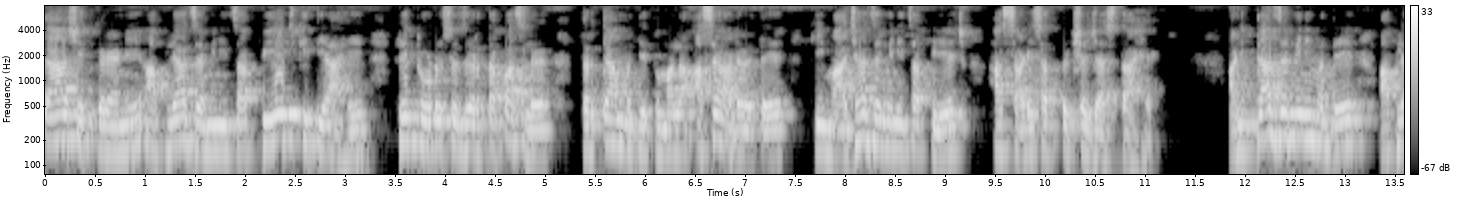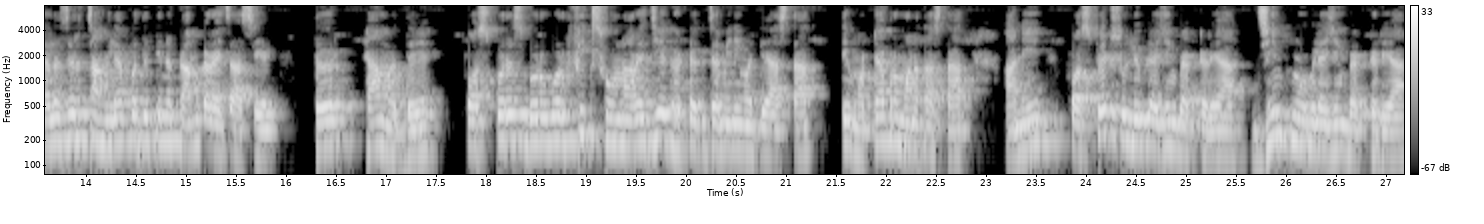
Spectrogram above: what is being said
त्या शेतकऱ्यांनी आपल्या जमिनीचा पीएच किती आहे हे थोडंसं जर तपासलं तर त्यामध्ये तुम्हाला असं आढळतंय की माझ्या जमिनीचा पीएच हा साडेसात पेक्षा जास्त आहे. आणि त्या जमिनीमध्ये आपल्याला जर चांगल्या पद्धतीनं काम करायचं असेल तर ह्यामध्ये फॉस्फरस बरोबर फिक्स होणारे जे घटक जमिनीमध्ये असतात ते मोठ्या प्रमाणात असतात. आणि phosphate solubilising bacteria zinc mobilising bacteria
